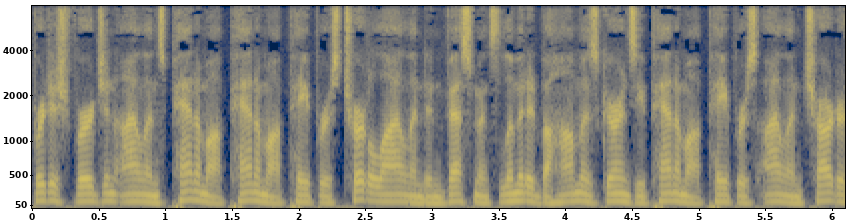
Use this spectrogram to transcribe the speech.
British Virgin Islands Panama Panama Papers Turtle Island Investments Limited Bahamas Guernsey Panama Papers Island Charter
